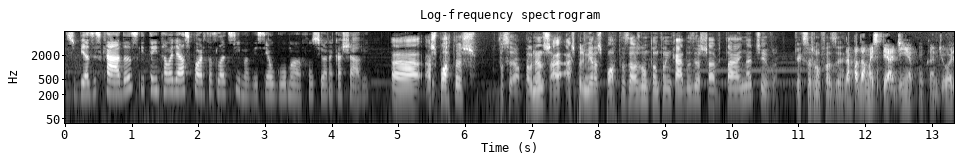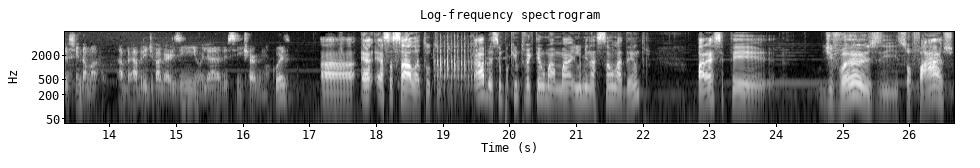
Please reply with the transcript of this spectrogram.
Subir as escadas e tentar olhar as portas lá de cima, ver se alguma funciona com a chave. Ah, as portas, você, pelo menos a- as primeiras portas, elas não estão trancadas e a chave tá inativa. O que, que vocês vão fazer? Dá pra dar uma espiadinha com um cano de olho, assim, dar uma, ab- abrir devagarzinho, olhar, ver se enxerga alguma coisa? É- essa sala, tu, tu abre assim um pouquinho, tu vê que tem uma, uma iluminação lá dentro. Parece ter divãs e sofás,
